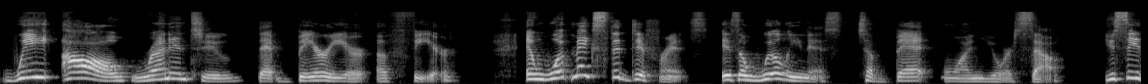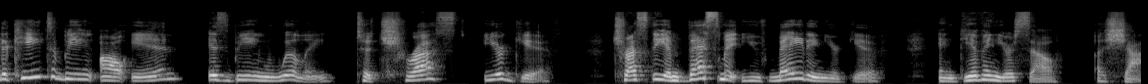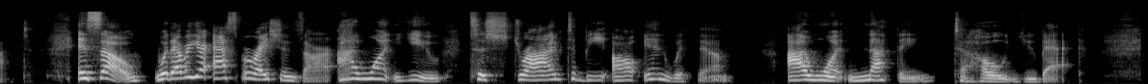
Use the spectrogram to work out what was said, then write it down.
We all run into that barrier of fear. And what makes the difference is a willingness to bet on yourself. You see, the key to being all in is being willing to trust your gift, trust the investment you've made in your gift, and giving yourself a shot. And so, whatever your aspirations are, I want you to strive to be all in with them. I want nothing to hold you back.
